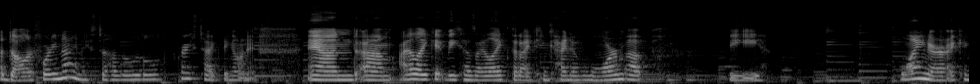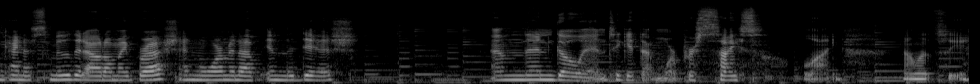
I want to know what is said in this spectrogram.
$1.49. I still have the little price tag thing on it. And um, I like it because I like that I can kind of warm up the liner, I can kind of smooth it out on my brush and warm it up in the dish and then go in to get that more precise line. Now let's see.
